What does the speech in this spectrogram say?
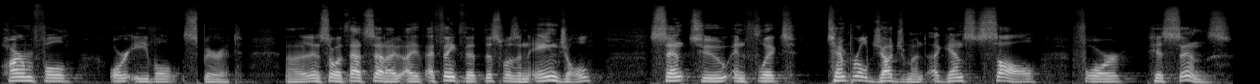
harmful or evil spirit. Uh, and so, with that said, I, I think that this was an angel sent to inflict temporal judgment against Saul for his sins.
